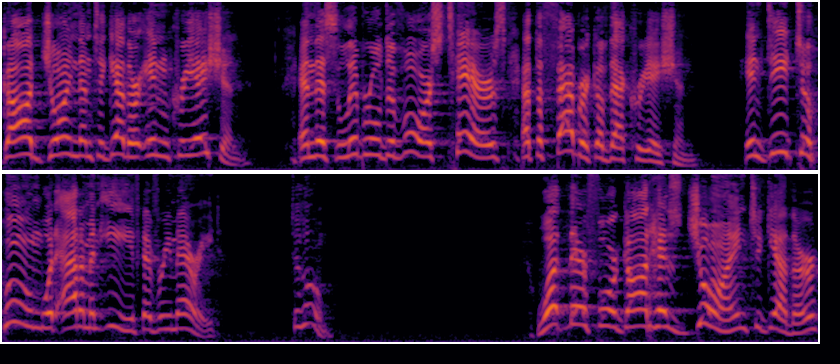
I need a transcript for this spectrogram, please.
God joined them together in creation. And this liberal divorce tears at the fabric of that creation. Indeed, to whom would Adam and Eve have remarried? To whom? What therefore God has joined together,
